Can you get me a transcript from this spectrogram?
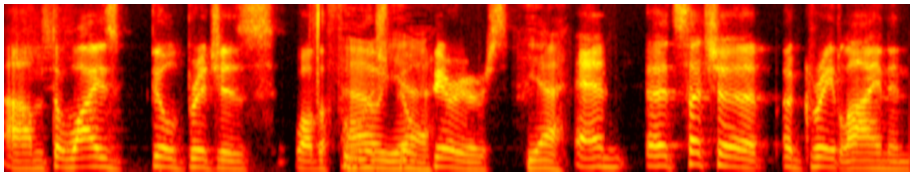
um the wise build bridges while the foolish Oh, yeah. build barriers. Yeah. And it's such a, a great line and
